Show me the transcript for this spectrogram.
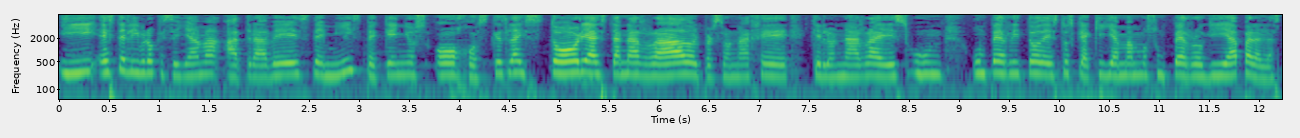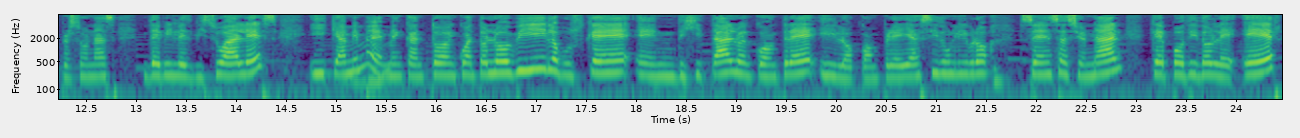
y este libro que se llama A través de mis pequeños ojos, que es la historia, está narrado, el personaje que lo narra es un, un perrito de estos que aquí llamamos un perro guía para las personas débiles visuales y que a mí me, me encantó. En cuanto lo vi, lo busqué en digital, lo encontré y lo compré. Y ha sido un libro sensacional que he podido leer.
